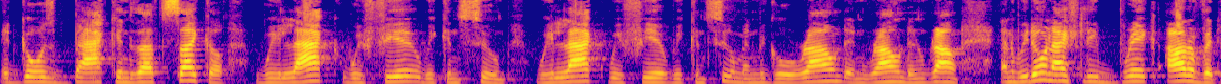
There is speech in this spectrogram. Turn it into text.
it goes back into that cycle. We lack, we fear, we consume. We lack, we fear, we consume. And we go round and round and round. And we don't actually break out of it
